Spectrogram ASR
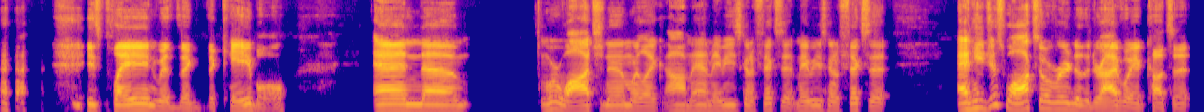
he's playing with the the cable, and um, we're watching him. We're like, oh man, maybe he's gonna fix it. Maybe he's gonna fix it. And he just walks over into the driveway and cuts it.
